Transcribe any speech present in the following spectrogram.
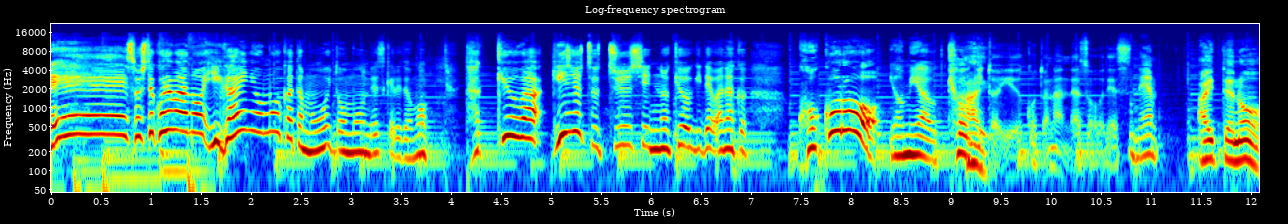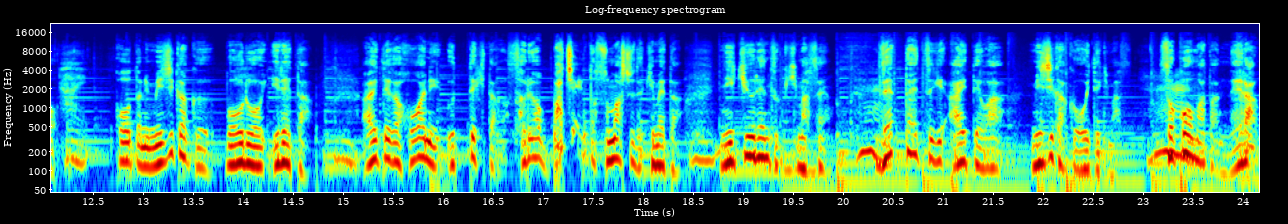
えー、そしてこれはあの意外に思う方も多いと思うんですけれども卓球は技術中心の競技ではなく心を読み合う競技ということなんだそうですね。相手のコートに短くボールを入れた、相手がフォアに打ってきたそれをバチンとスマッシュで決めた、うん、2球連続きません、うん、絶対次相手は短く置いてきます、うん、そこをまた狙う、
